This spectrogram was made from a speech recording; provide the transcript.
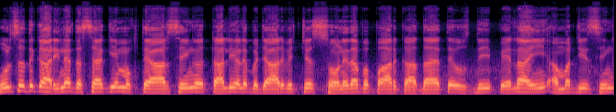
ਪੁਲਿਸ ਅਧਿਕਾਰੀ ਨੇ ਦੱਸਿਆ ਕਿ ਮੁਖਤਿਆਰ ਸਿੰਘ ਟਾਲੀ ਵਾਲੇ ਬਾਜ਼ਾਰ ਵਿੱਚ ਸੋਨੇ ਦਾ ਵਪਾਰ ਕਰਦਾ ਹੈ ਤੇ ਉਸ ਦੀ ਪਹਿਲਾਂ ਹੀ ਅਮਰਜੀਤ ਸਿੰਘ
